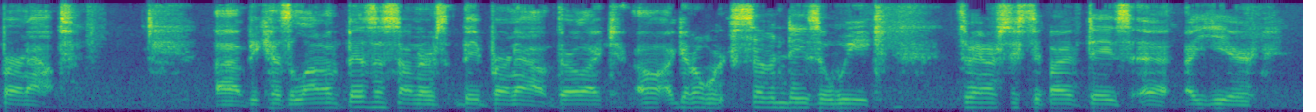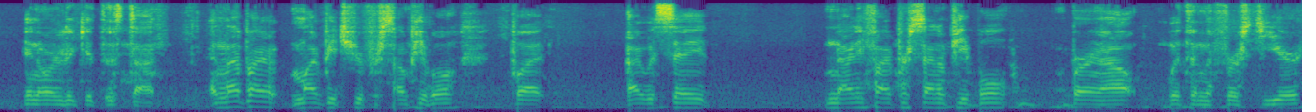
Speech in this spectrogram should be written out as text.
burn out uh, because a lot of business owners they burn out. They're like, oh, I gotta work seven days a week, 365 days a, a year in order to get this done. And that might, might be true for some people, but I would say 95% of people burn out within the first year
